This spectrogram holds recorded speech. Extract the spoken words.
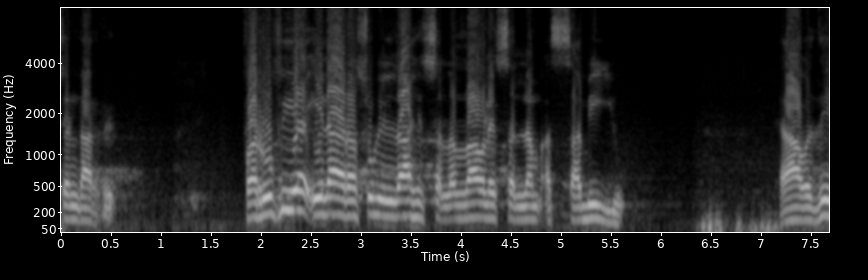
சென்றார்கள். ஃபருஃபிய இலா ரசூலில்லாஹி சல்லா அலே செல்லம் அசபியு அதாவது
